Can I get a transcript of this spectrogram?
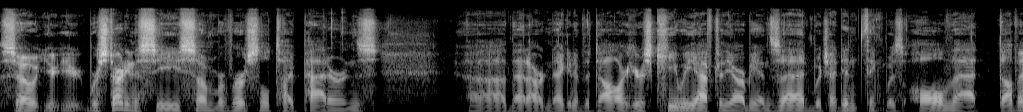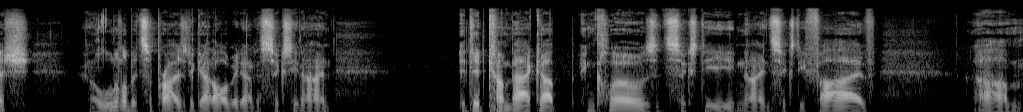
so you're, you're, we're starting to see some reversal type patterns uh, that are negative the dollar. Here's Kiwi after the RBNZ, which I didn't think was all that dovish. I'm a little bit surprised it got all the way down to 69. It did come back up and close at 69.65. Um,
